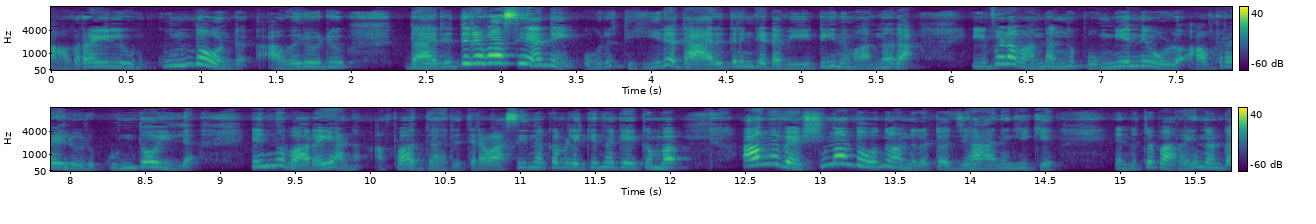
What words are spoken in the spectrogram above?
അവരുടെ കയ്യിൽ കുന്തമുണ്ട്. അവരൊരു ദരിദ്രവാസിയാന്നേ. ഒരു തീരെ ദാരിദ്ര്യം കേട്ട വീട്ടിൽ നിന്ന് വന്നതാ. ഇവിടെ വന്ന് അങ്ങ് പൊങ്ങിയെന്നേ ഉള്ളൂ. അവരുടെ കയ്യിൽ ഒരു കുന്തോ ഇല്ല എന്ന് പറയാണ്. അപ്പോൾ ദരിദ്രവാസി എന്നൊക്കെ വിളിക്കുന്ന കേൾക്കുമ്പോൾ അങ്ങ് വിഷമം തോന്നുകയാണ് കേട്ടോ ജാനകിക്ക്. എന്നിട്ട് പറയുന്നുണ്ട്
